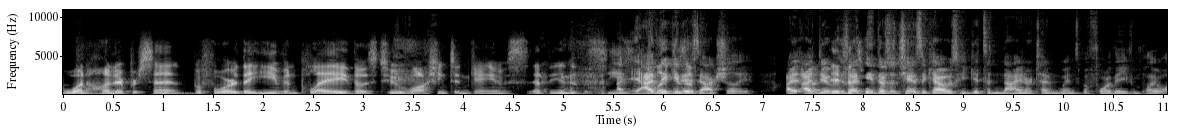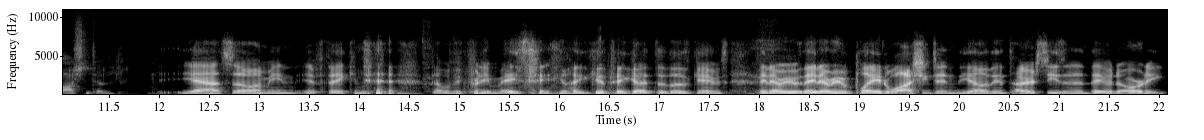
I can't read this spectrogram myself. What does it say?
100% before they even play those two Washington games at the end of the season? I think Like, it is is actually. I, I do uh, because I think there's a chance the Cowboys could get to nine or ten wins before they even play Washington. Yeah, so I mean, if they can, that would be pretty amazing. Like if they got to those games, they never they never even played Washington, you know, the entire season, and they would already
